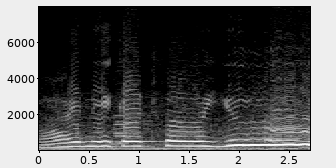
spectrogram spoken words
I make it for you.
